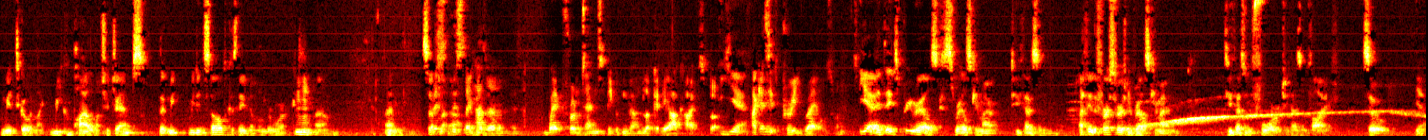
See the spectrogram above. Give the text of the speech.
And we had to go and like recompile a bunch of gems that we we'd installed because they no longer worked. Mhm. Um, and So, this, like this thing has a, web front end so people can go and look at the archives, but yeah, I guess it's pre Rails, right? yeah, it, it's pre-Rails because Rails came out 2000. I think the first version of Rails came out in 2004 or 2005. So yeah,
